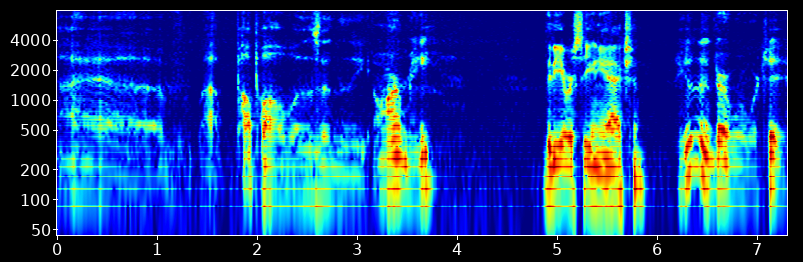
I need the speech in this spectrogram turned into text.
I have uh, Papa was in the Army. Did he ever see any action? He was in during World War II.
